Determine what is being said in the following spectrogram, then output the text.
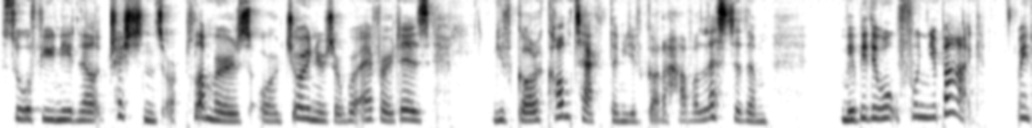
So if you need electricians or plumbers or joiners or whatever it is, you've got to contact them. You've got to have a list of them. Maybe they won't phone you back. I mean,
